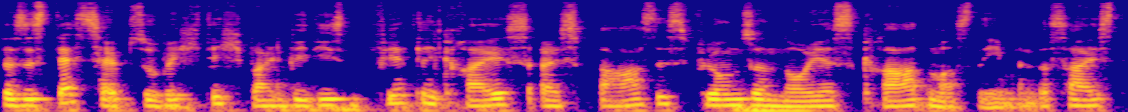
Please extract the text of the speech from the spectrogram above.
Das ist deshalb so wichtig, weil wir diesen Viertelkreis als Basis für unser neues Gradmaß nehmen. Das heißt,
